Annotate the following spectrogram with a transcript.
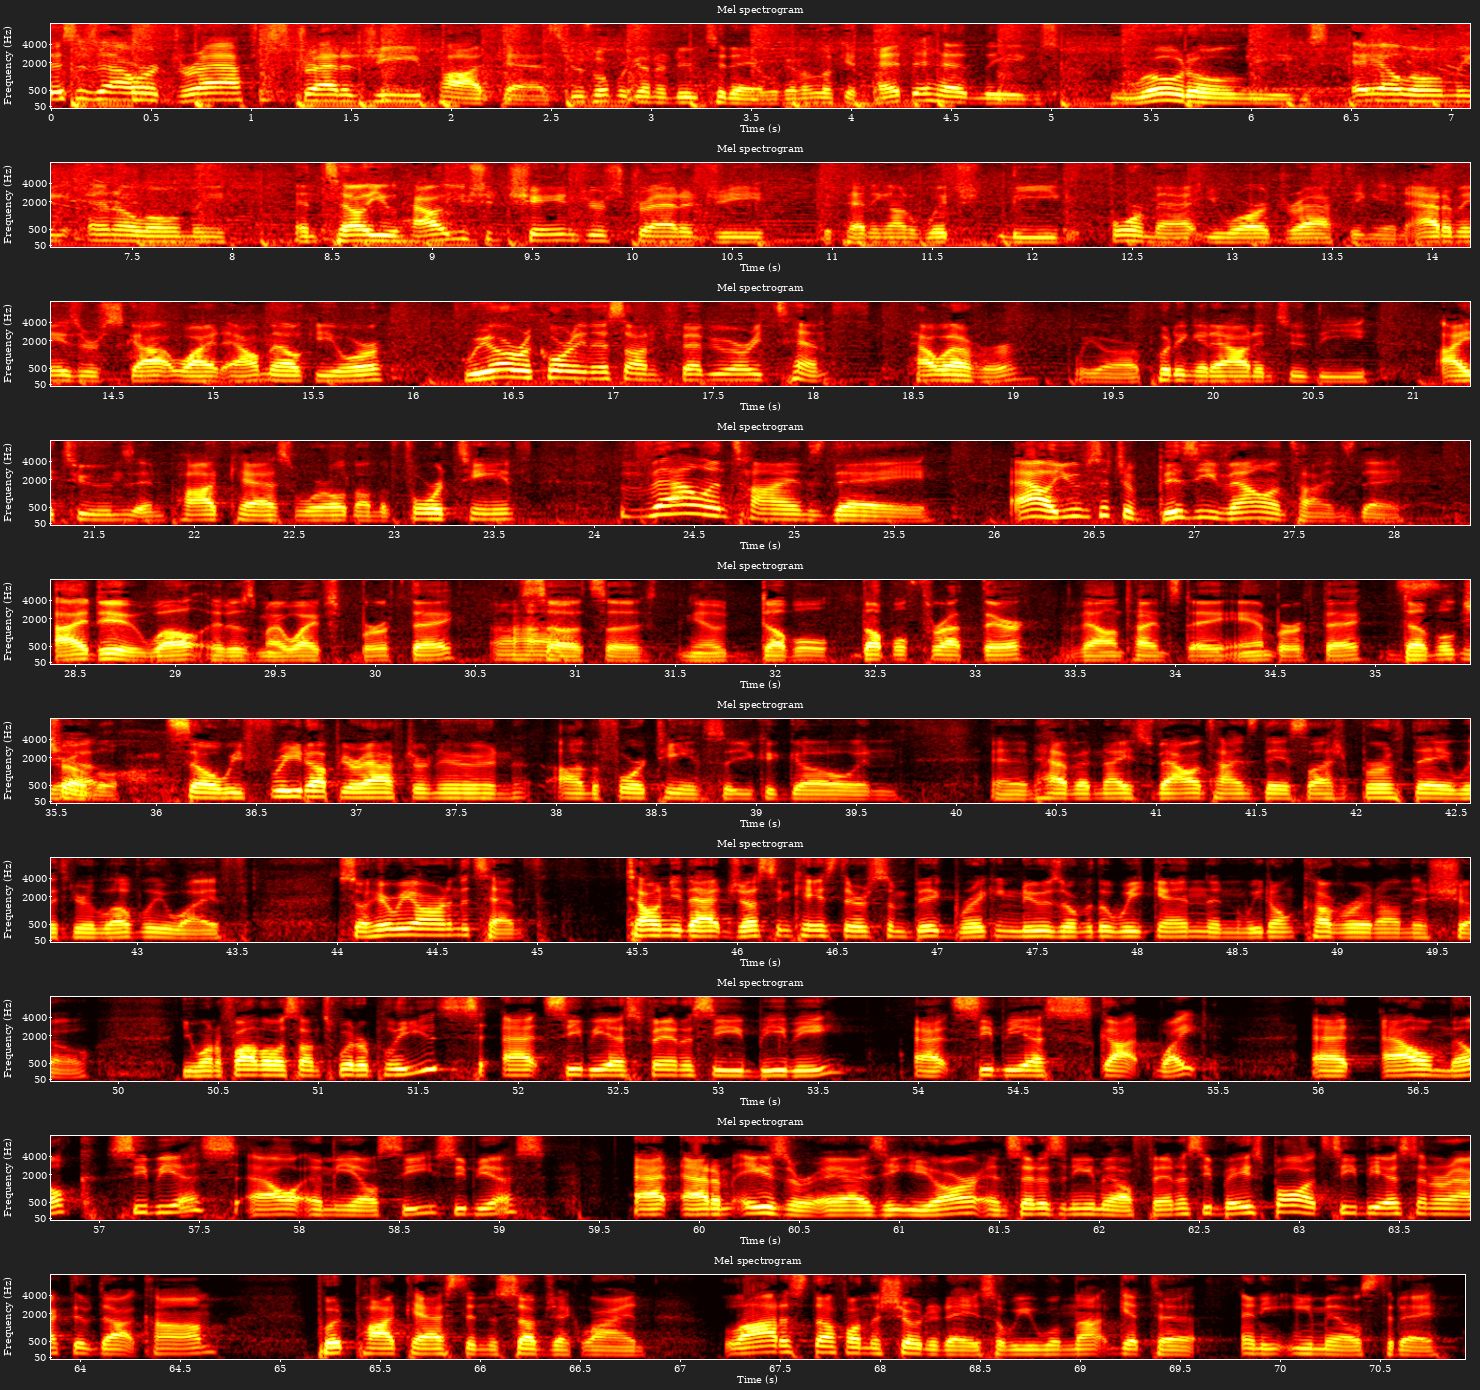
This is our draft strategy podcast. Here's what we're going to do today. We're going to look at head-to-head leagues, roto leagues, AL only, NL only, and tell you how you should change your strategy depending on which league format you are drafting in. Adam Aizer, Scott White, Al Melchior. We are recording this on February 10th. However, we are putting it out into the iTunes and podcast world on the 14th. Valentine's Day. Al, you have such a busy Valentine's Day. I do. Well, it is my wife's birthday, Uh-huh. so it's a you know double double threat there: Valentine's Day and birthday. Double Yeah. trouble. So we freed up your afternoon on the 14th so you could go and, and have a nice Valentine's Day slash birthday with your lovely wife. So here we are on the 10th, telling you that just in case there's some big breaking news over the weekend and we don't cover it on this show. You want to follow us on Twitter, please, at CBS Fantasy BB, at CBS Scott White, at Al Melk CBS, Al M E L C CBS, at Adam Aizer, A I Z E R, and send us an email, fantasybaseball at cbsinteractive.com. Put podcast in the subject line. A lot of stuff on the show today, so we will not get to any emails today.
